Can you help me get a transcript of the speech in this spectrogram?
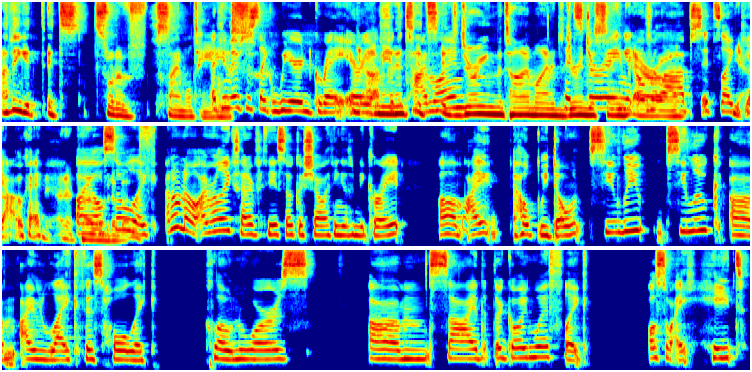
I think it, it's sort of simultaneous. I think there's just like weird gray area Yeah, I mean, for it's, it's, timeline. it's during the timeline. It's, It's during, the same it era. overlaps. It's like, Yeah. yeah, okay. Yeah, I a little bit of also like I don't know. I'm really excited for the Ahsoka show. I think it's gonna be great. Um, I hope we don't see Luke. See Luke. Um, I like this whole like Clone Wars um side that they're going with. Like, also I hate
